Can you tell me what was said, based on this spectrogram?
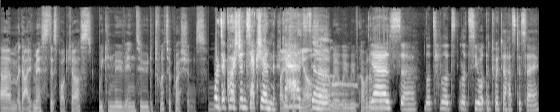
um, that I've missed this podcast, we can move into the Twitter questions. what's a question section? Guess nothing else. uh, Yeah, we, we, we've covered everything. Yes, uh, let's let's let's see what the Twitter has to say.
